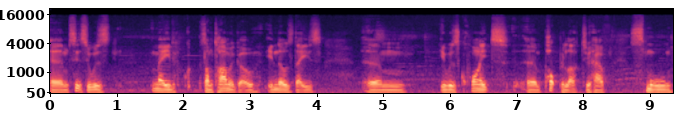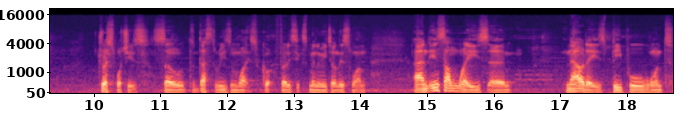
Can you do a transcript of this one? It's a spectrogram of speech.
um, since it was made some time ago, in those days, um, it was quite um, popular to have small dress watches. So th that's the reason why it's got 36 millimeter on this one. And in some ways, um, nowadays people want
